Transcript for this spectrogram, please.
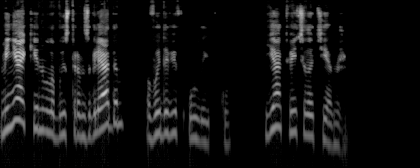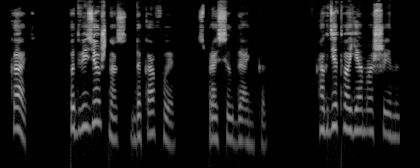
Меня окинула быстрым взглядом, выдавив улыбку. Я ответила тем же. — Кать, подвезешь нас до кафе? — спросил Данька. — А где твоя машина?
